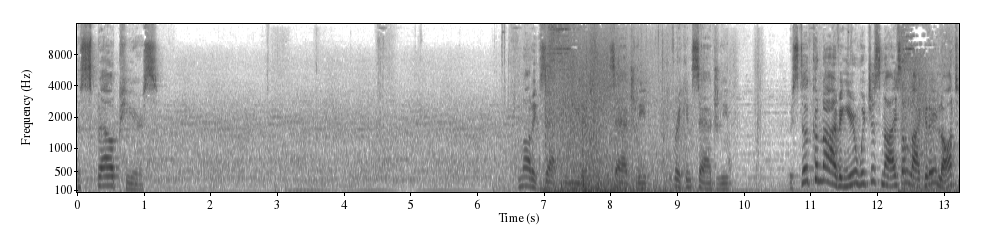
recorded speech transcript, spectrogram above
The Spell Pierce. Not exactly needed, sadly. Freaking sadly. We're still conniving here, which is nice. I like it a lot.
